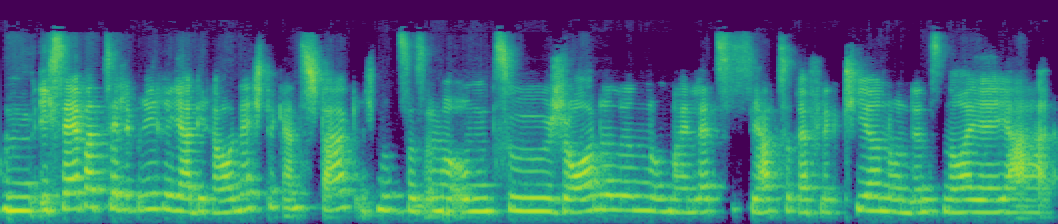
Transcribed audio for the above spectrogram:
Hm, ich selber zelebriere ja die Rauhnächte ganz stark. Ich nutze das immer, um zu journalen, um mein letztes Jahr zu reflektieren und ins neue Jahr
